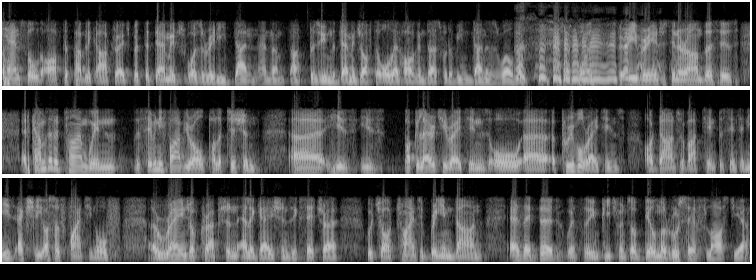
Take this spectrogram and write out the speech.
cancelled after public outrage, but the damage was already done. And um, I presume the damage after all that Haagen-Dazs would have been done as well. But what was very, very interesting around this is it comes at a time when the 75-year-old politician, uh, his, his popularity ratings or uh, approval ratings are down to about 10%. And he's actually also fighting off a range of corruption allegations, etc., which are trying to bring him down, as they did with the impeachment of Dilma Rousseff last year.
